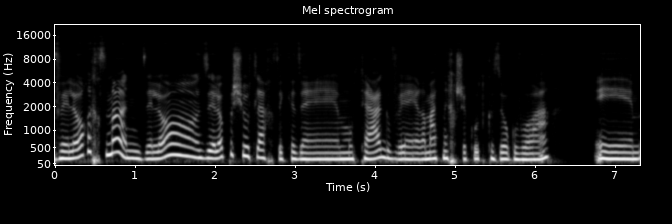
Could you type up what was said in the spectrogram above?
ולאורך זמן, זה לא, זה לא פשוט להחזיק כזה מותג ורמת נחשקות כזו גבוהה. אמ,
